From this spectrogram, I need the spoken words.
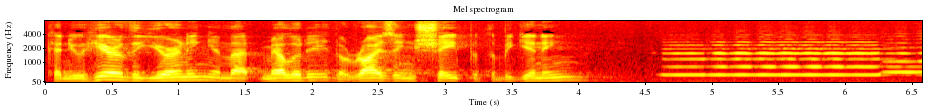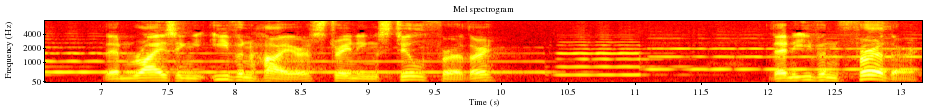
Can you hear the yearning in that melody, the rising shape at the beginning? Then rising even higher, straining still further, then even further,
